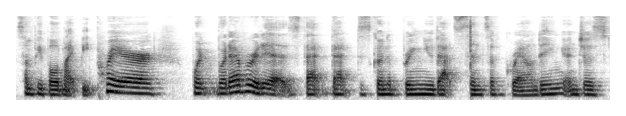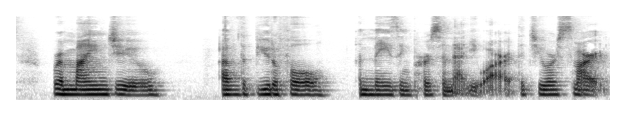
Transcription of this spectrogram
some people it might be prayer, what, whatever it is that that is going to bring you that sense of grounding and just remind you of the beautiful, amazing person that you are. That you are smart,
